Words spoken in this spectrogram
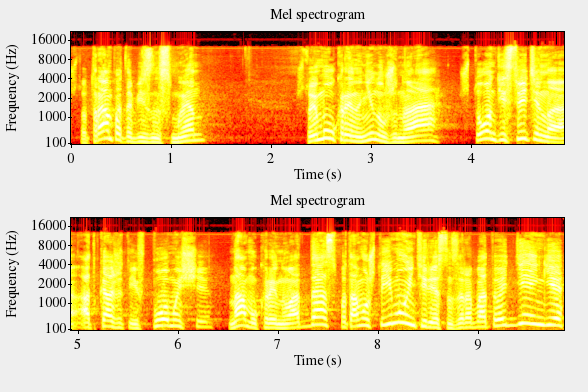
что Трамп это бизнесмен, что ему Украина не нужна, что он действительно откажет ей в помощи, нам Украину отдаст, потому что ему интересно зарабатывать деньги,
